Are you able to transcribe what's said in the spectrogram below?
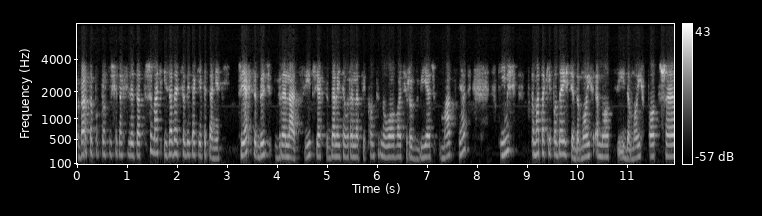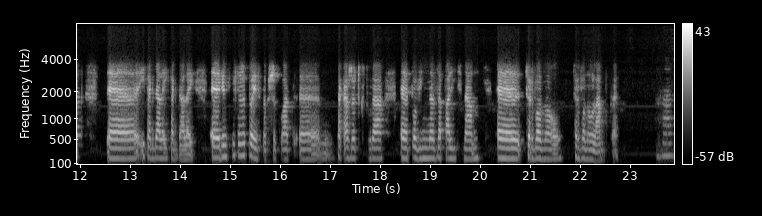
warto po prostu się na chwilę zatrzymać i zadać sobie takie pytanie, czy ja chcę być w relacji, czy ja chcę dalej tę relację kontynuować, rozwijać, umacniać z kimś, kto ma takie podejście do moich emocji, do moich potrzeb e, i tak dalej, i tak dalej. E, więc myślę, że to jest na przykład e, taka rzecz, która e, powinna zapalić nam e, czerwoną, czerwoną lampkę. Mhm.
